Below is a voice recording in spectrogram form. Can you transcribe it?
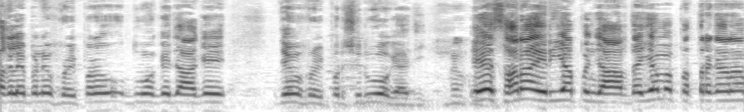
ਅਗਲੇ ਬੰਨੇ ਫਿਰੋਜ਼ਪੁਰ ਉਦੋਂ ਅੱਗੇ ਜਾ ਕੇ ਜਿਵੇਂ ਫਿਰੋਜ਼ਪੁਰ ਸ਼ੁਰੂ ਹੋ ਗਿਆ ਜੀ। ਇਹ ਸਾਰਾ ਏਰੀਆ ਪੰਜਾਬ ਦਾ ਹੀ ਆ। ਮੈਂ ਪੱਤਰਕਾਰਾਂ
